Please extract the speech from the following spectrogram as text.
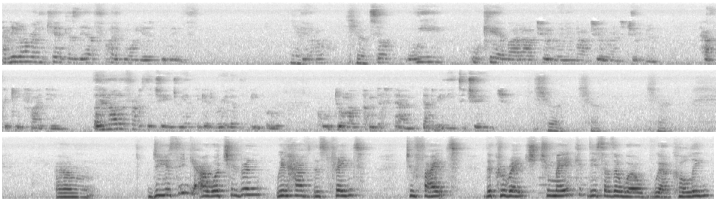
And they don't really care because they have five more years to live. Yeah. You know? Sure. So we who care about our children and our children's children have to keep fighting. But in order for us to change, we have to get rid of the people who do not understand that we need to change. Sure, sure, sure. Um, do you think our children will have the strength to fight, the courage to make this other world we are calling?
